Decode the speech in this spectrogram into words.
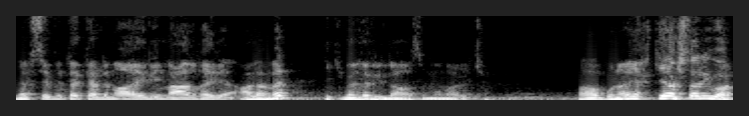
nefse mütekellime ayrı meal gayri alamet dikmeleri lazım onlar için. Ha buna ihtiyaçları var.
